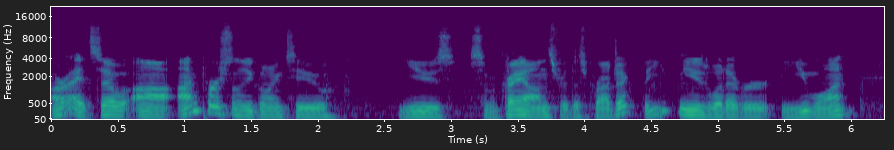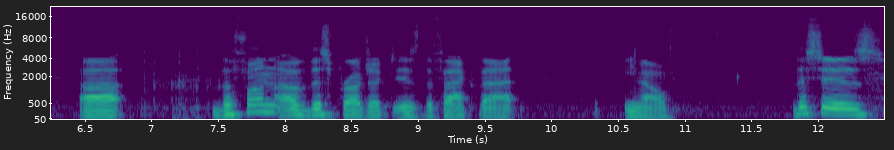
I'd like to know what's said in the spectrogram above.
All right, so uh, I'm personally going to use some crayons for this project, but you can use whatever you want. Uh, the fun of this project is the fact that, you know, this is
